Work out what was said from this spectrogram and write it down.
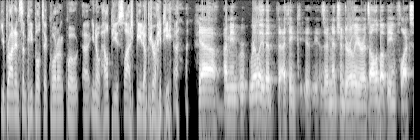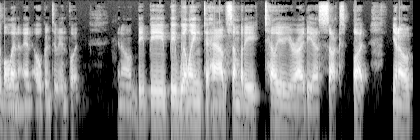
you brought in some people to quote unquote, uh, you know, help you slash beat up your idea. yeah, I mean, really, that I think, as I mentioned earlier, it's all about being flexible and, and open to input. You know, be be be willing to have somebody tell you your idea sucks, but you know,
